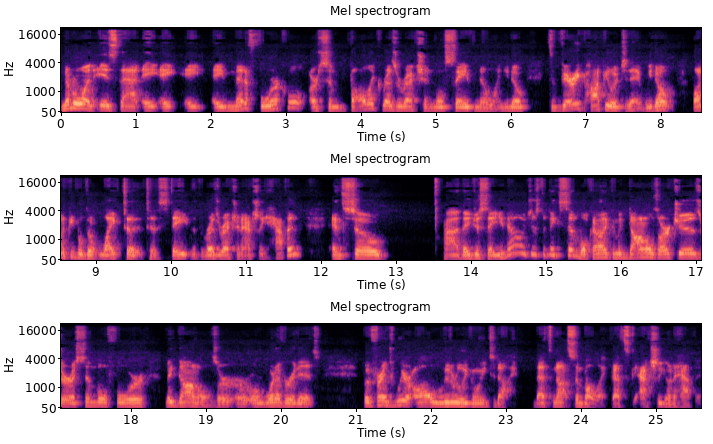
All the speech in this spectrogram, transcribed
Number one is that a, a, a, a metaphorical or symbolic resurrection will save no one. You know, it's very popular today. We don't a lot of people don't like to, to state that the resurrection actually happened. And so uh, they just say, you know, just a big symbol, kind of like the McDonald's arches or a symbol for McDonald's or, or, or whatever it is. But friends, we're all literally going to die. That's not symbolic. That's actually going to happen.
